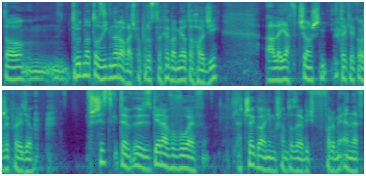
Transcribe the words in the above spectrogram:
to mm, trudno to zignorować, po prostu chyba mi o to chodzi, ale ja wciąż, tak jak Orzech powiedział, wszystkie te y, zbiera WWF. Dlaczego oni muszą to zrobić w formie NFT?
